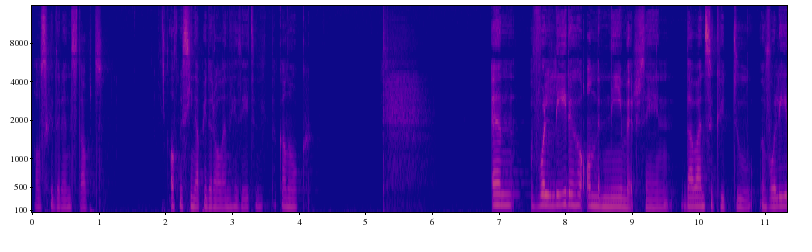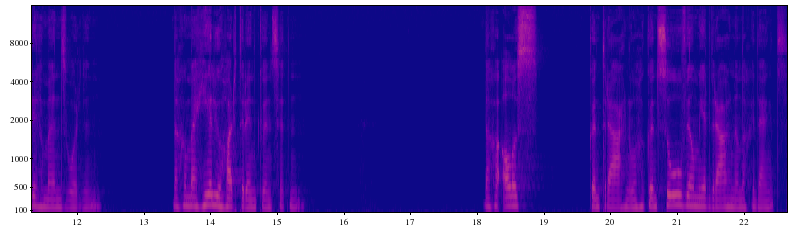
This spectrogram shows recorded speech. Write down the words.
Als je erin stapt. Of misschien heb je er al in gezeten. Dat kan ook. Een volledige ondernemer zijn, dat wens ik u toe. Een volledige mens worden. Dat je met heel je hart erin kunt zitten. Dat je alles kunt dragen, want je kunt zoveel meer dragen dan dat je denkt.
